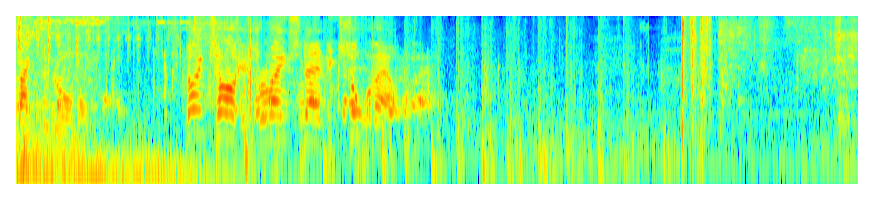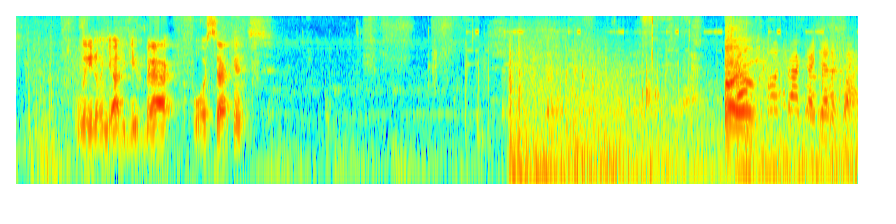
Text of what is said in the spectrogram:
Back to normal. Nine targets remain standing. Sort them out. Waiting on y'all to get back. Four seconds. Fire. Contract identified.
